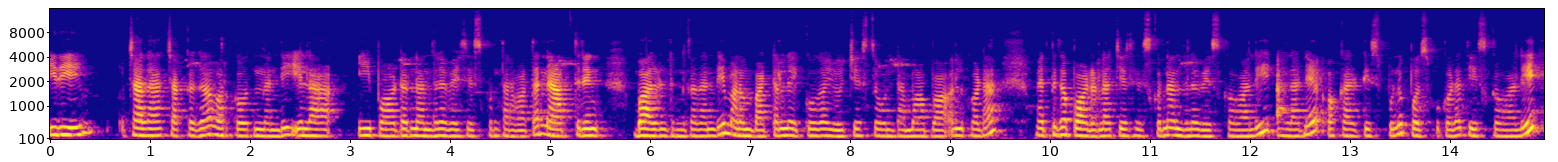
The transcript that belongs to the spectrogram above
ఇది చాలా చక్కగా వర్క్ అవుతుందండి. ఇలా ఈ పౌడర్ని అందులో వేసేసుకున్న తర్వాత నాప్థరిన్ బాల్ ఉంటుంది కదండి. మనం బట్టల్లో ఎక్కువగా యూజ్ చేస్తూ ఉంటాం. ఆ బాల్ కూడా మెత్తగా పౌడర్లా చేసేసుకొని అందులో వేసుకోవాలి. అలానే ఒక టీ స్పూన్ పసుపు కూడా తీసుకోవాలి.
